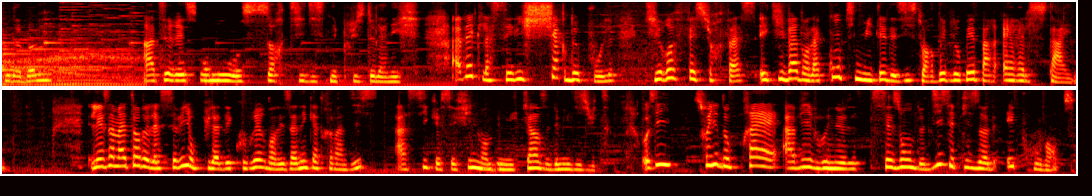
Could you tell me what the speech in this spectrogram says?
Tout d'abord, intéressons-nous aux sorties Disney Plus de l'année, avec la série Chair de poule qui refait surface et qui va dans la continuité des histoires développées par R.L. Stein. Les amateurs de la série ont pu la découvrir dans les années 90, ainsi que ses films en 2015 et 2018. Aussi, soyez donc prêts à vivre une saison de 10 épisodes éprouvantes,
